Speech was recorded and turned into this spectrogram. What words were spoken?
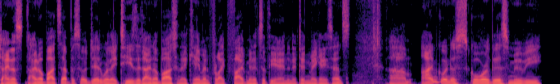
Dino, Dinobots episode did, where they teased the Dinobots and they came in for like five minutes at the end and it didn't make any sense. Um, I'm going to score this movie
